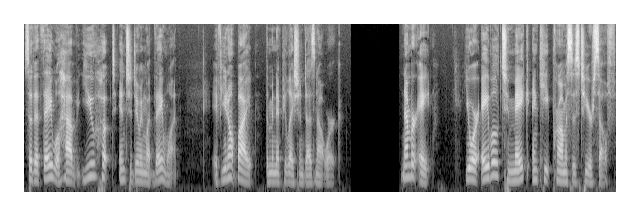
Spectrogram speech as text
so that they will have you hooked into doing what they want. If you don't bite, the manipulation does not work. Number eight, you are able to make and keep promises to yourself.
